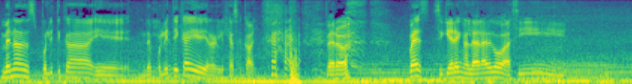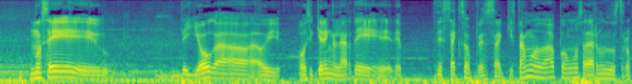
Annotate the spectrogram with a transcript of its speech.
menos política y de política y religiosa, cabal. Pero pues si quieren hablar algo así no sé de yoga o, o si quieren hablar de, de, de sexo, pues aquí estamos, ¿va? podemos darnos nuestro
